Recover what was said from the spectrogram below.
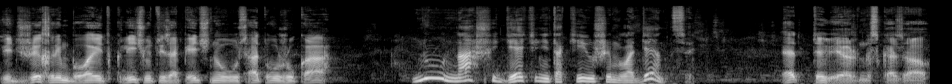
ведь жихарем, бывает, кличут из опечного усатого жука – ну, наши дети не такие уж и младенцы. Это верно сказал.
